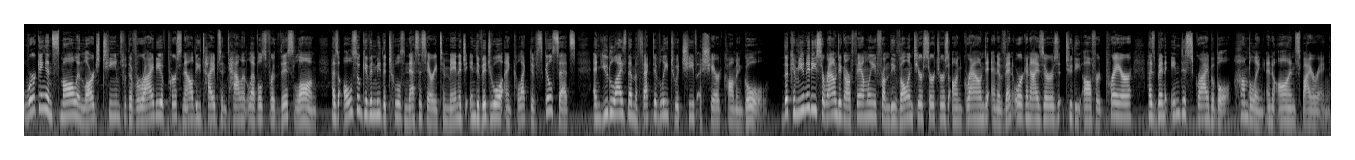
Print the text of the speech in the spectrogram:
Working in small and large teams with a variety of personality types and talent levels for this long has also given me the tools necessary to manage individual and collective skill sets and utilize them effectively to achieve a shared common goal. The community surrounding our family, from the volunteer searchers on ground and event organizers to the offered prayer, has been indescribable, humbling, and awe inspiring.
